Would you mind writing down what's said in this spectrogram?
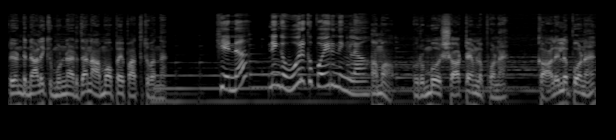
ரெண்டு நாளைக்கு முன்னாடி தான் நான் அம்மா போய் பார்த்துட்டு வந்தேன். என்ன? நீங்க ஊருக்கு போயிருந்தீங்களா? ஆமா ரொம்ப ஷார்ட் டைம்ல போனேன். காலையில போனேன்.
